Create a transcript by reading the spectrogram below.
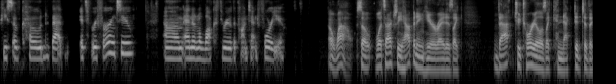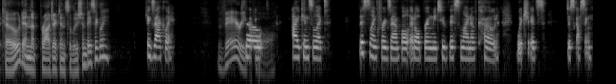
piece of code that it's referring to um, and it'll walk through the content for you. Oh, wow. So what's actually happening here, right, is like that tutorial is like connected to the code and the project and solution basically? Exactly. Very So- cool. I can select this link, for example, it'll bring me to this line of code, which it's discussing.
